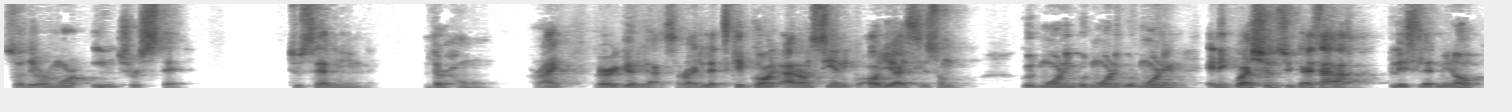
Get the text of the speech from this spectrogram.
so they are more interested to selling their home? All right, very good, guys. All right, let's keep going. I don't see any. Oh, yeah, I see some. Good morning, good morning, good morning. Any questions you guys have, please let me know.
